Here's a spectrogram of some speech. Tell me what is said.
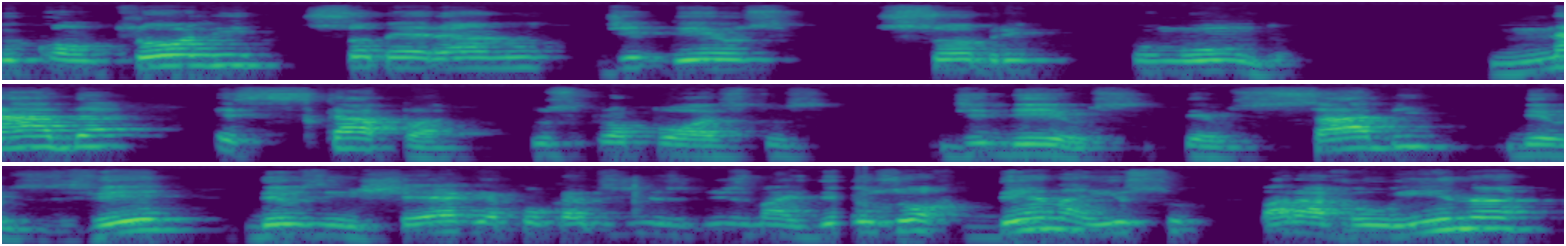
do controle soberano de Deus sobre o mundo. Nada escapa dos propósitos de Deus. Deus sabe, Deus vê, Deus enxerga, e Apocalipse diz, diz mais: Deus ordena isso para a ruína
